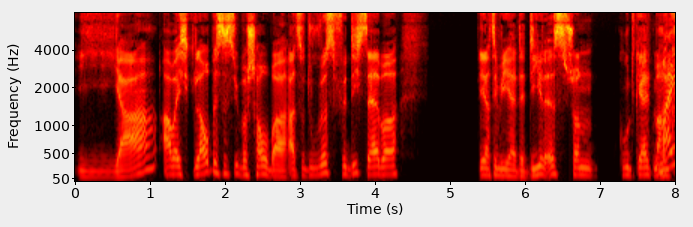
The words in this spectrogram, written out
ja, aber ich glaube, es ist überschaubar. Also du wirst für dich selber, je nachdem wie halt der Deal ist, schon gut Geld machen Meinst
